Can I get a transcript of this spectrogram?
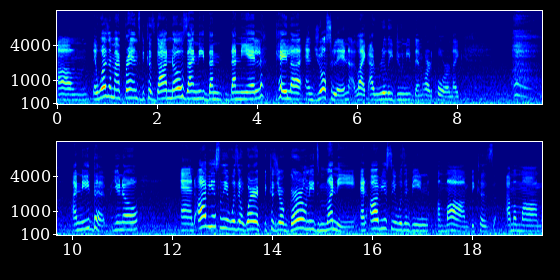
Um, it wasn't my friends because God knows I need Dan- Danielle, Kayla, and Jocelyn. Like, I really do need them hardcore. Like, I need them, you know? And obviously, it wasn't work because your girl needs money. And obviously, it wasn't being a mom because I'm a mom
